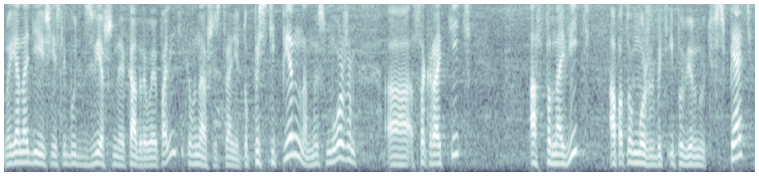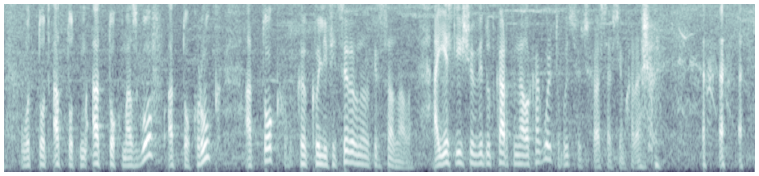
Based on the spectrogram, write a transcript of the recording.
Но я надеюсь, если будет взвешенная кадровая политика в нашей стране, то постепенно мы сможем э, сократить, остановить, а потом, может быть, и повернуть вспять вот тот отток, отток мозгов, отток рук, отток квалифицированного персонала. А если еще введут карты на алкоголь, то будет все совсем хорошо.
